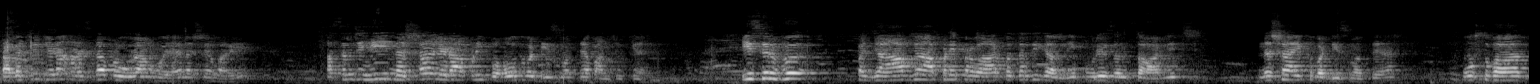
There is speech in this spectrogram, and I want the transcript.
ਤਾਂ ਬੱਚੇ ਜਿਹੜਾ ਅੱਜ ਦਾ ਪ੍ਰੋਗਰਾਮ ਹੋਇਆ ਹੈ ਨਸ਼ਿਆਂ ਬਾਰੇ ਅਸਲ 'ਚ ਹੀ ਨਸ਼ਾ ਜਿਹੜਾ ਆਪਣੀ ਬਹੁਤ ਵੱਡੀ ਸਮੱਸਿਆ ਬਣ ਚੁੱਕਿਆ ਹੈ। ਇਹ ਸਿਰਫ ਪੰਜਾਬ ਜਾਂ ਆਪਣੇ ਪਰਿਵਾਰ ਪੱਧਰ ਦੀ ਗੱਲ ਨਹੀਂ, ਪੂਰੇ ਸੰਸਾਰ ਵਿੱਚ ਨਸ਼ਾ ਇੱਕ ਵੱਡੀ ਸਮੱਸਿਆ ਹੈ। ਉਸ ਤੋਂ ਬਾਅਦ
